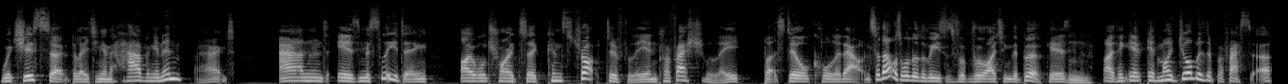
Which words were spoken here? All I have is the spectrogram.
which is circulating and having an impact and is misleading, I will try to constructively and professionally, but still call it out. And so that was one of the reasons for, for writing the book. Is mm. I think if, if my job as a professor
